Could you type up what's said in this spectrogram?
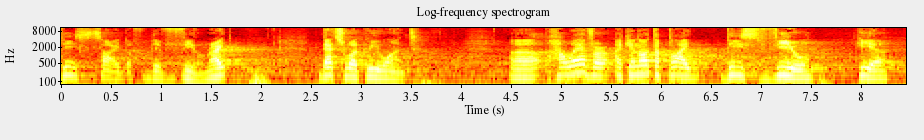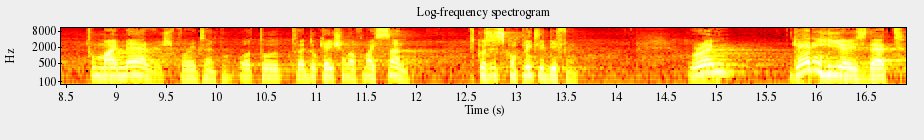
this side of the view, right? That's what we want. Uh, however, I cannot apply this view here to my marriage, for example, or to, to education of my son, because it's completely different. Where I'm getting here is that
